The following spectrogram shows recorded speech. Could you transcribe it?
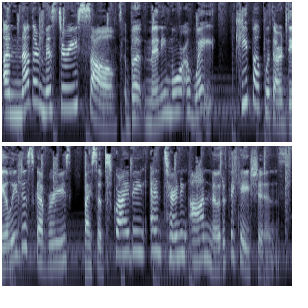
Another mystery solved, but many more await. Keep up with our daily discoveries by subscribing and turning on notifications.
